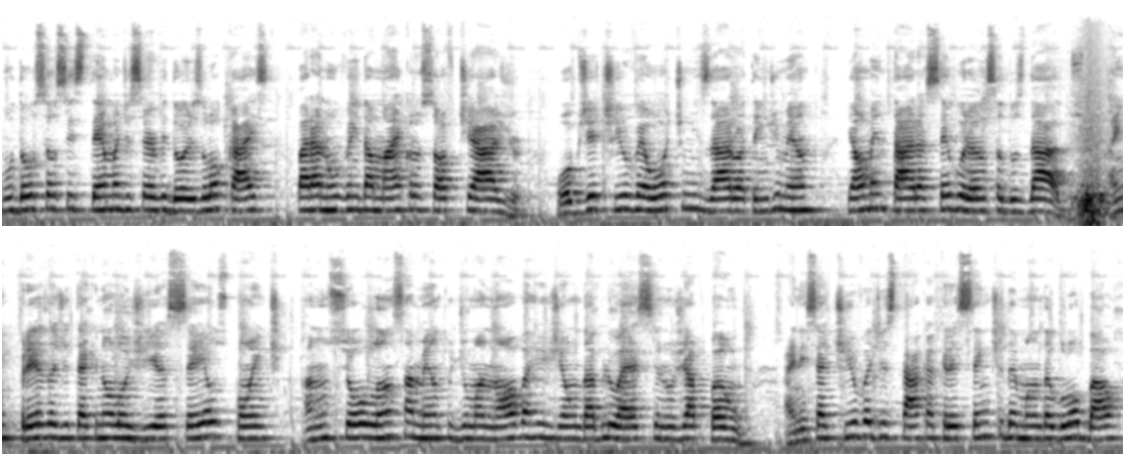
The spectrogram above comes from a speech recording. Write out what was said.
mudou seu sistema de servidores locais para a nuvem da Microsoft Azure. O objetivo é otimizar o atendimento e aumentar a segurança dos dados. A empresa de tecnologia SalesPoint anunciou o lançamento de uma nova região WS no Japão a iniciativa destaca a crescente demanda global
